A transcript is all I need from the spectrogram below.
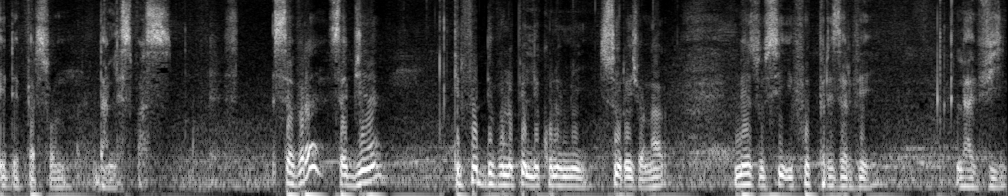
et des personnes dans l'espace. C'est vrai, c'est bien qu'il faut développer l'économie sous-régionale, mais aussi il faut préserver la vie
